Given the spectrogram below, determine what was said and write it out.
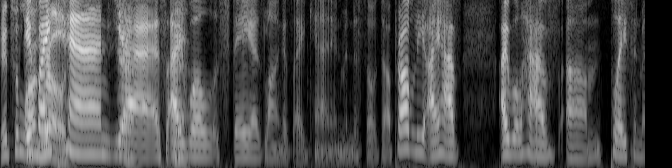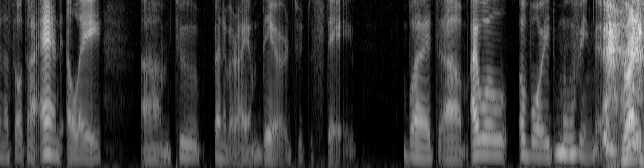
It's a long if I can, Yeah, yes, I will stay as long as I can in Minnesota. Probably I have, I will have um, place in Minnesota and LA um, to whenever I am there to, to stay. But um, I will avoid moving there, Right.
